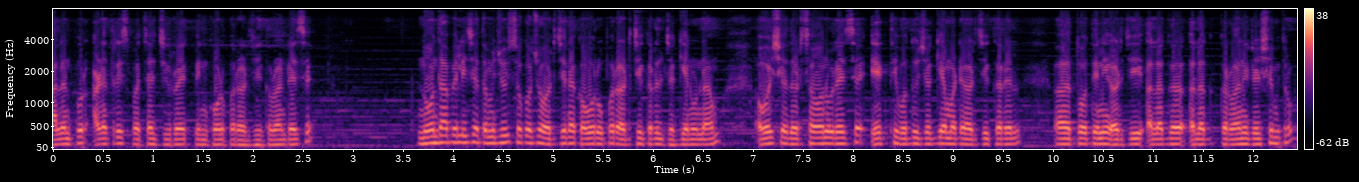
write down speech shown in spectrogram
પાલનપુર આડત્રીસ પચાસ જીરો એક પિનકોડ પર અરજી કરવાની રહેશે. નોંધ આપેલી છે, તમે જોઈ શકો છો અરજીના કવર ઉપર અરજી કરેલ જગ્યાનું નામ અવશ્ય દર્શાવવાનું રહેશે. એકથી વધુ જગ્યા માટે અરજી કરેલ તો તેની અરજી અલગ અલગ કરવાની રહેશે મિત્રો.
